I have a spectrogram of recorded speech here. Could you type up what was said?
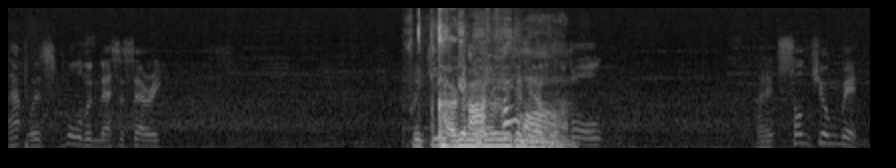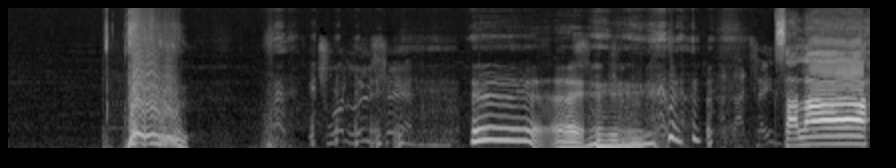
That was more than necessary. Free kick. Come on, me- come give me that The on. And it's Son Heung-min. It's run loose here. And that's aimed Salah.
